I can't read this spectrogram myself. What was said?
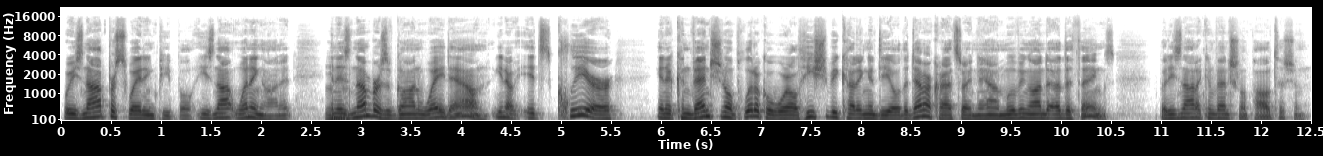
where he's not persuading people, he's not winning on it, and mm-hmm. his numbers have gone way down. You know, it's clear in a conventional political world he should be cutting a deal with the Democrats right now and moving on to other things, but he's not a conventional politician.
